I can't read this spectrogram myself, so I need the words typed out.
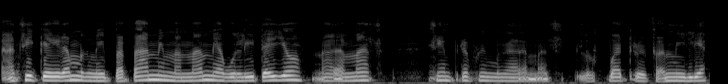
Así que éramos mi papá, mi mamá, mi abuelita y yo, nada más. Siempre fuimos nada más los cuatro de familia.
